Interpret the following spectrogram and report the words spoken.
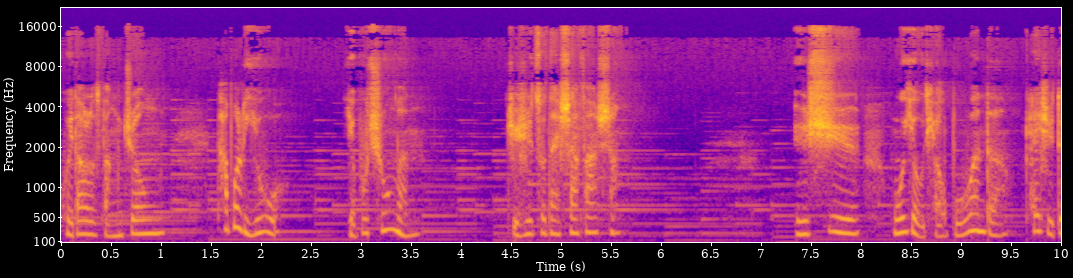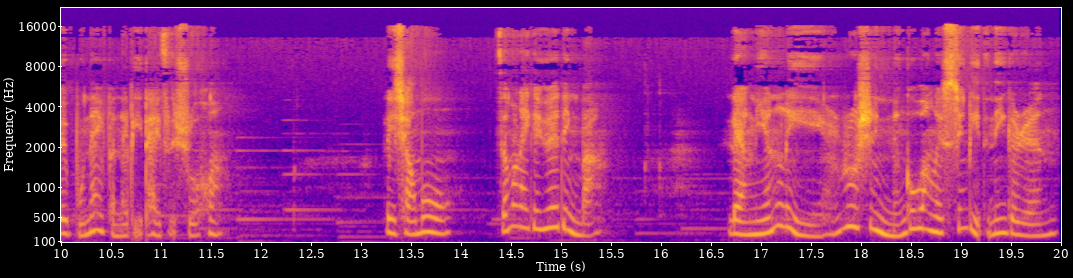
回到了房中，他不理我，也不出门，只是坐在沙发上。于是我有条不紊的开始对不耐烦的李太子说话：“李乔木，咱们来个约定吧。两年里，若是你能够忘了心里的那个人，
